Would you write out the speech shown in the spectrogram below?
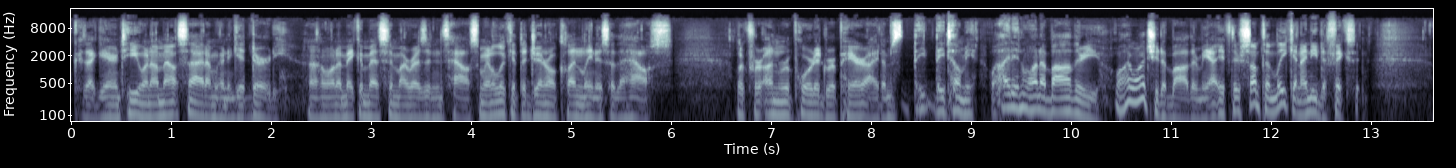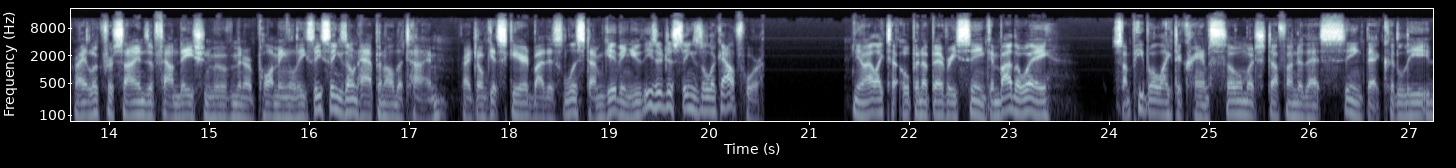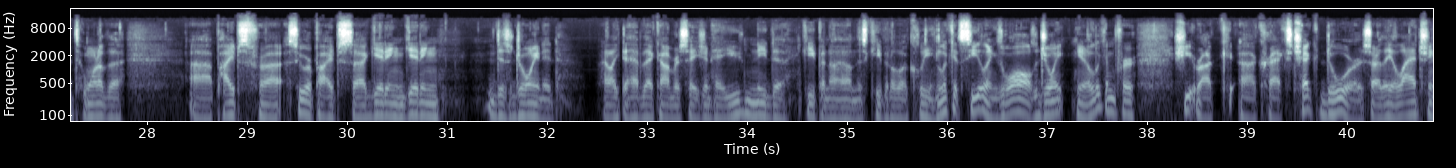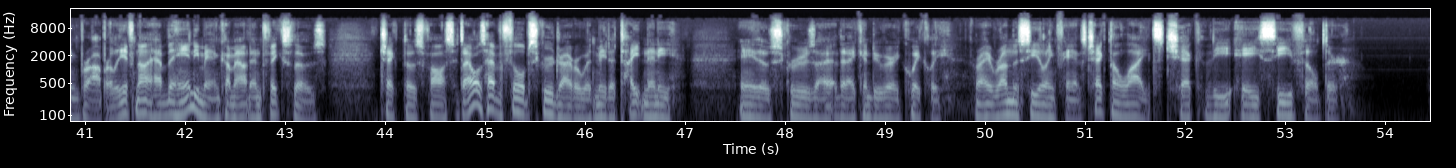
because I guarantee you when I'm outside, I'm going to get dirty. I don't want to make a mess in my resident's house. I'm going to look at the general cleanliness of the house, look for unreported repair items. They, they tell me, well, I didn't want to bother you. Well, I want you to bother me. If there's something leaking, I need to fix it right? Look for signs of foundation movement or plumbing leaks. These things don't happen all the time, right? Don't get scared by this list I'm giving you. These are just things to look out for. You know, I like to open up every sink. And by the way, some people like to cram so much stuff under that sink that could lead to one of the uh, pipes, uh, sewer pipes, uh, getting getting disjointed. I like to have that conversation. Hey, you need to keep an eye on this. Keep it a little clean. Look at ceilings, walls, joint. You know, looking for sheetrock uh, cracks. Check doors. Are they latching properly? If not, have the handyman come out and fix those. Check those faucets. I always have a Phillips screwdriver with me to tighten any any of those screws I, that I can do very quickly. Right. Run the ceiling fans. Check the lights. Check the AC filter.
